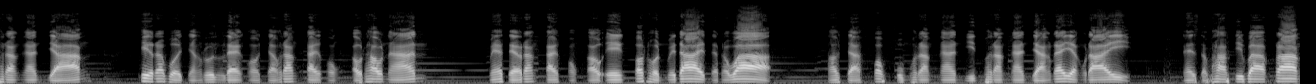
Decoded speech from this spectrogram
พลังงานหยาง ที่ระเบิดอย่างรุนแรงออกจากร่างกายของเขาเท่านั้น แม้แต่ร่างกายของเขาเองก็ทนไม่ได้ แต่ทว่า เขาจะควบคุมพลังงานหยินพลังงานหยางได้อย่างไร ในสภาพที่บ้าคลั่ง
